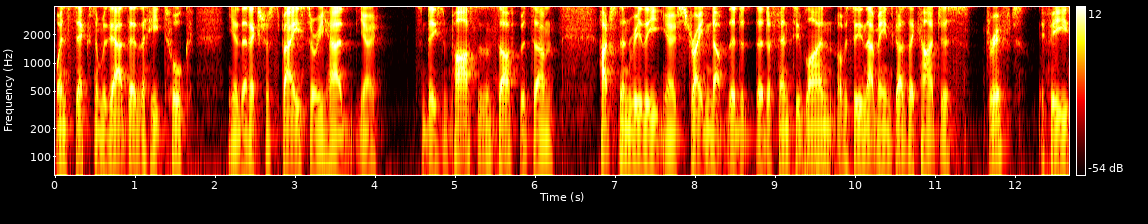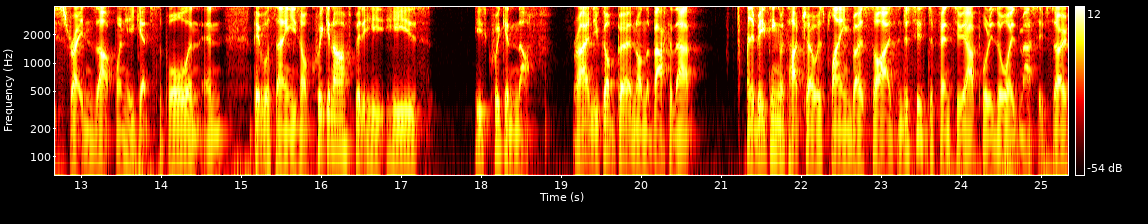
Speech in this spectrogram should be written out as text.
when Sexton was out there that he took you know that extra space or he had you know some decent passes and stuff, but um Hutchison really, you know, straightened up the the defensive line. Obviously, and that means guys they can't just drift. If he straightens up when he gets the ball, and, and people are saying he's not quick enough, but he he is he's quick enough, right? And you've got Burton on the back of that. And the big thing with Hutcho is playing both sides, and just his defensive output is always massive. So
